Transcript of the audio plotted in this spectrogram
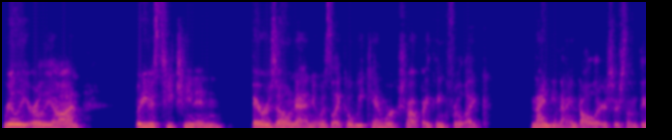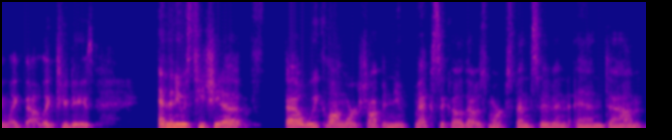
really early on. But he was teaching in arizona and it was like a weekend workshop i think for like $99 or something like that like two days and then he was teaching a, a week long workshop in new mexico that was more expensive. And and um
